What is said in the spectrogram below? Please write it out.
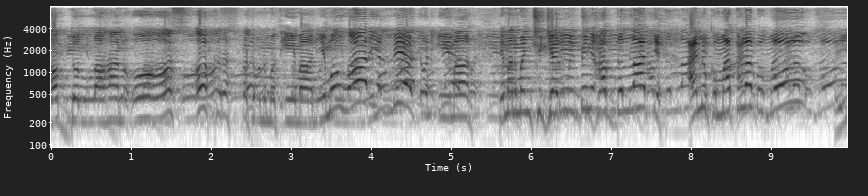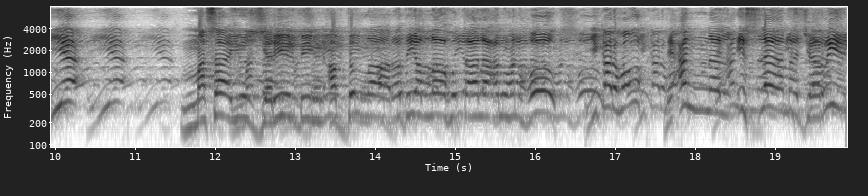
عبداللہن عبداللہ اوس اخرس پٹ اونمت ایمان. یمو واریا لیٹ اون ایمان. تمن من چھ جریر بن عبداللہ تی امیک مطلب وہ یہ مسا یوز جریر بن عبداللہ رضی اللہ تعالی عنہ ہو. یہ کر ہو لأن الاسلام جریر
